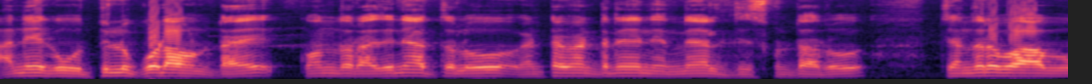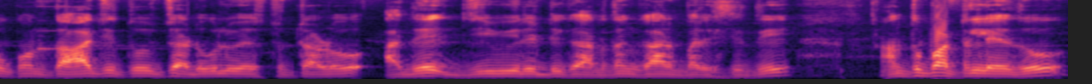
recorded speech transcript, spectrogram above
అనేక ఒత్తిళ్ళు కూడా ఉంటాయి. కొందరు అధినేతలు వెంట వెంటనే నిర్ణయాలు తీసుకుంటారు. చంద్రబాబు కొంత ఆచితూచి అడుగులు వేస్తుంటాడు. అదే జీవీ రెడ్డికి అర్థం కాని పరిస్థితి. అంతుపట్టలేదు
